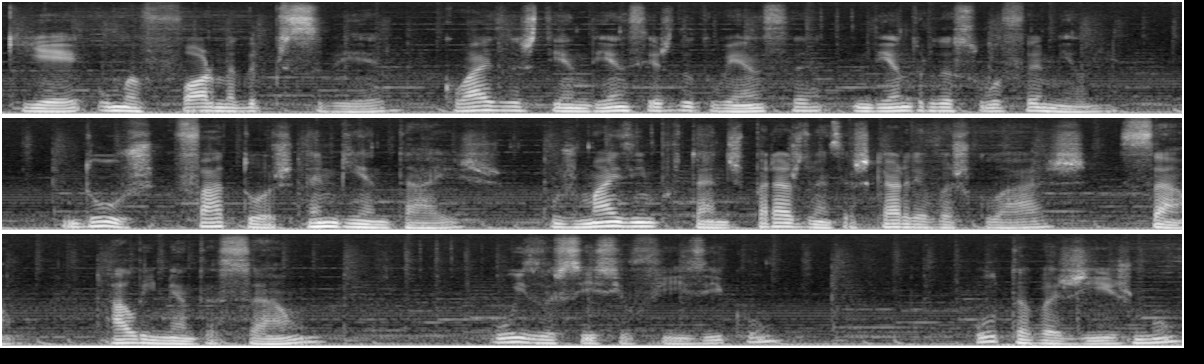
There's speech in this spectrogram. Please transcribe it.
que é uma forma de perceber quais as tendências de doença dentro da sua família. Dos fatores ambientais, os mais importantes para as doenças cardiovasculares são a alimentação, o exercício físico, o tabagismo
